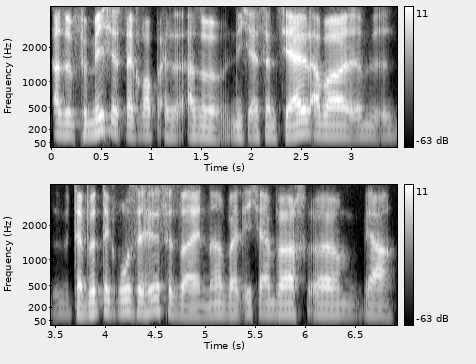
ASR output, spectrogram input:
also für mich ist der Crop also, also nicht essentiell, aber ähm, der wird eine große Hilfe sein, ne? weil ich einfach, ähm, ja,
